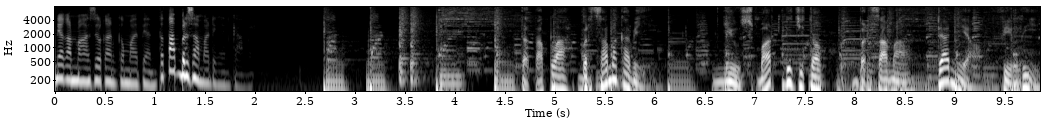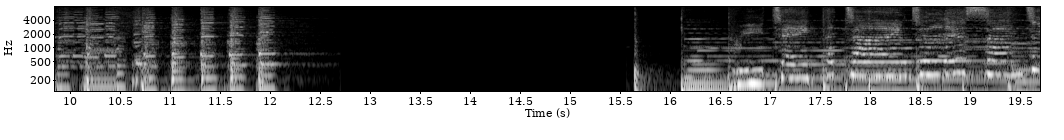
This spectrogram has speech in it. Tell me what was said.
Ini akan menghasilkan kematian. Tetap bersama dengan kami. Tetaplah bersama kami. New Smart Digitalk bersama Daniel Fili. We take the time to listen to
